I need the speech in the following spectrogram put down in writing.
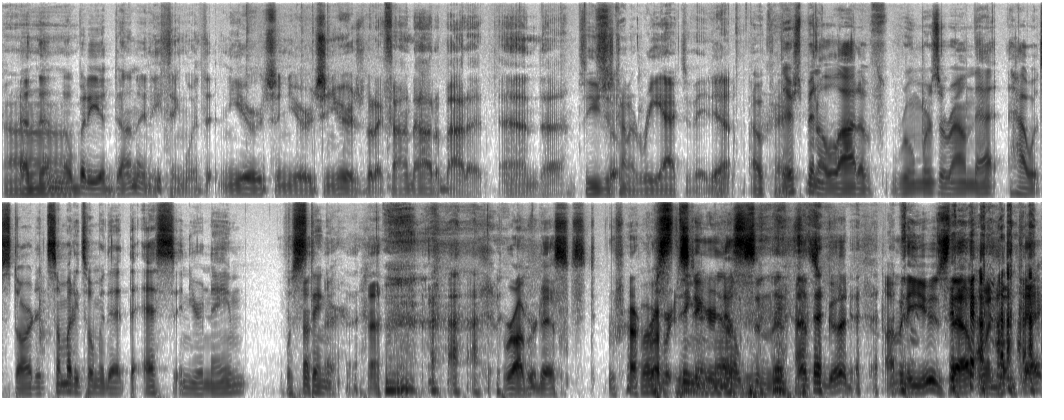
And then nobody had done anything with it in years and years and years, but I found out about it. And uh, So you just kind of reactivated Yeah. it. Okay. There's been a lot of rumors around that, how it started. Somebody told me that the S in your name was Stinger. Robert S. Robert, Stinger Stinger Nelsen. Nelsen. That, that's good. I'm going to use that one, okay?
